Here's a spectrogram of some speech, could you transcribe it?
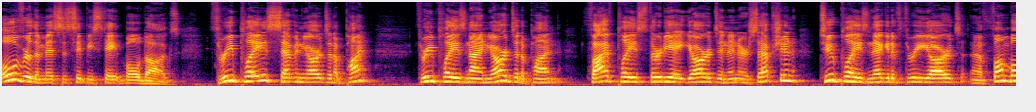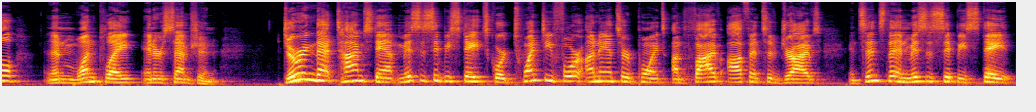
over the Mississippi State Bulldogs. Three plays, seven yards and a punt. Three plays, nine yards and a punt. Five plays, 38 yards and interception. Two plays, negative three yards and a fumble. And then one play, interception. During that timestamp, Mississippi State scored 24 unanswered points on five offensive drives. And since then, Mississippi State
